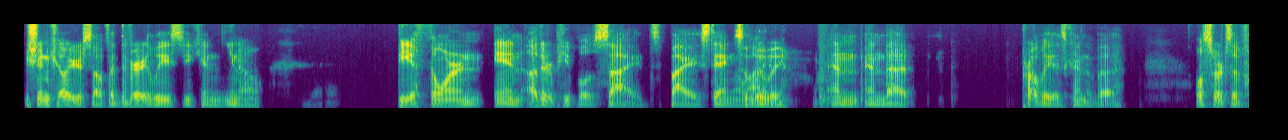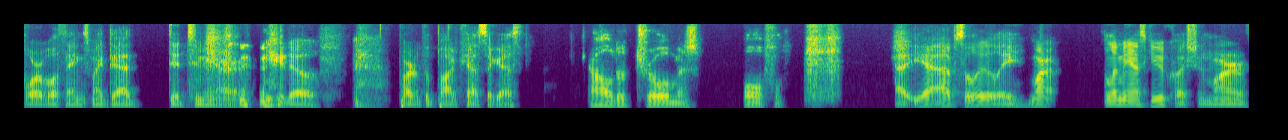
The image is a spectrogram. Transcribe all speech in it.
you shouldn't kill yourself at the very least you can you know be a thorn in other people's sides by staying alive absolutely. and and that probably is kind of a all sorts of horrible things my dad did to me are you know part of the podcast i guess Childhood traumas. Awful. uh, yeah absolutely mar let me ask you a question marv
